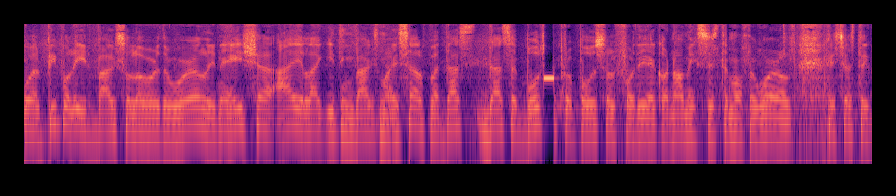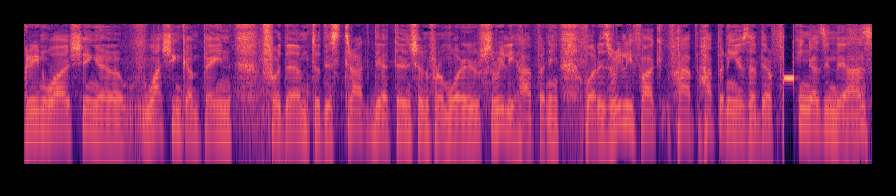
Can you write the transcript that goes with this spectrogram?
Well, people eat bugs all over the world. In Asia, I like eating bugs myself, but that's that's a bullshit proposal for the economic system of the world. It's just a greenwashing, a washing campaign for them to distract the attention from what is really happening. What is really fuck, hap- happening is that they're fucking us in the ass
